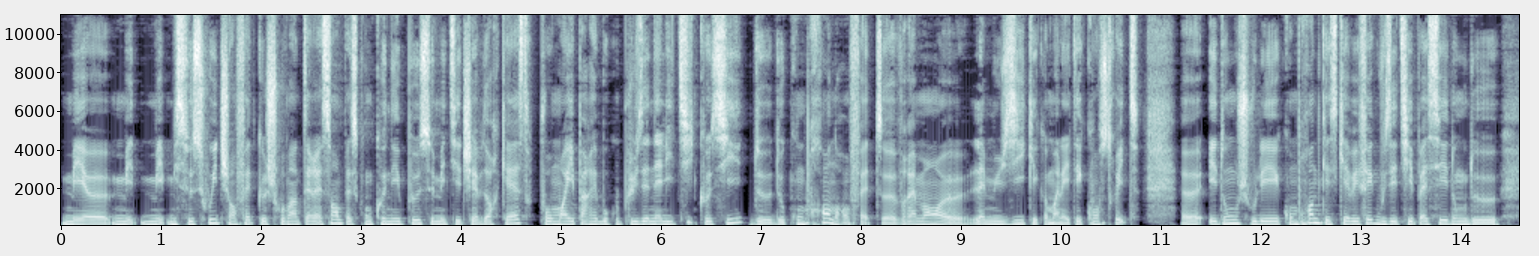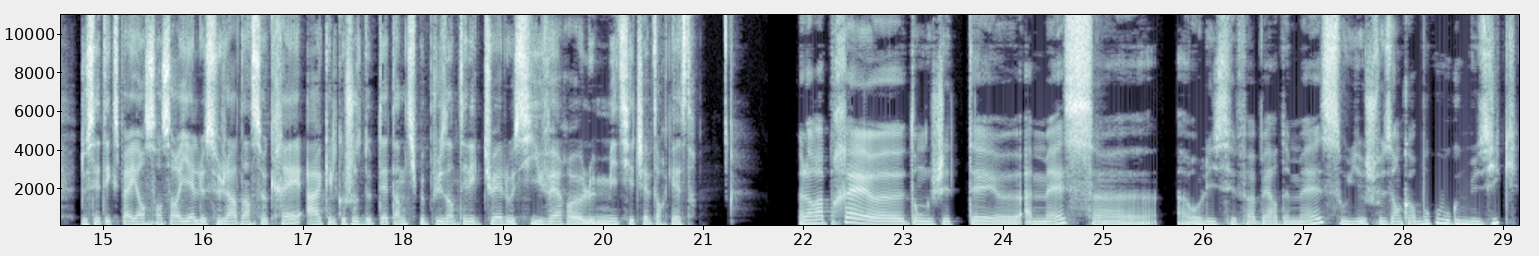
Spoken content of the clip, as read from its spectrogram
mais, euh, mais, mais mais ce switch en fait que je trouve intéressant parce qu'on connaît peu ce métier de chef d'orchestre pour moi il paraît beaucoup plus analytique aussi de, de comprendre en fait euh, vraiment euh, la musique et comment elle a été construite. Euh, et donc je voulais comprendre qu'est-ce qui avait fait que vous étiez passé donc de de cette expérience sensorielle de ce jardin secret à quelque chose de peut-être un petit peu plus intellectuel aussi vers le métier de chef d'orchestre? Alors après, euh, donc j'étais euh, à Metz, euh, au lycée Faber de Metz, où je faisais encore beaucoup beaucoup de musique,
